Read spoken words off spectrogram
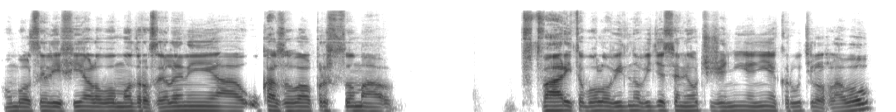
On bol celý fialovo modro-zelený a ukazoval prstom a v tvári to bolo vidno, vydesené oči, že nie, nie, krútil hlavou.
